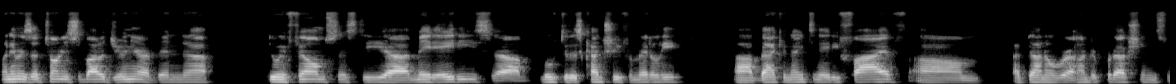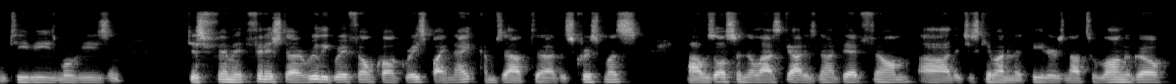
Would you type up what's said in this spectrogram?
my name is Antonio Sabato Jr. I've been doing film since the mid '80s. moved to this country from Italy back in 1985. Um, I've done over 100 productions from TVs, movies, and just fin- finished a really great film called Grace by Night. Comes out uh, this Christmas. I was also in the Last God Is Not Dead film uh, that just came out in the theaters not too long ago.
